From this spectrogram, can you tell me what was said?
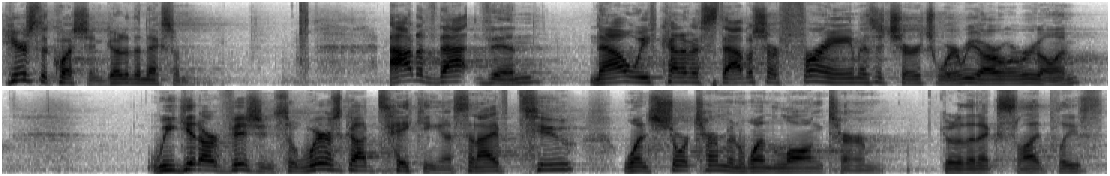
here's the question go to the next one. Out of that, then, now we've kind of established our frame as a church, where we are, where we're going we get our vision. So, where's God taking us? And I have two one short term and one long term. Go to the next slide, please.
